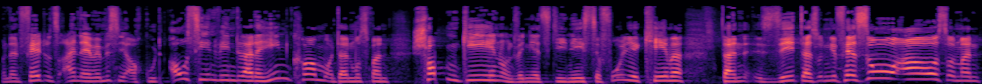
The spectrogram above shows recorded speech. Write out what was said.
Und dann fällt uns ein, wir müssen ja auch gut aussehen, wenn wir da hinkommen. Und dann muss man shoppen gehen. Und wenn jetzt die nächste Folie käme, dann sieht das ungefähr so aus. Und man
